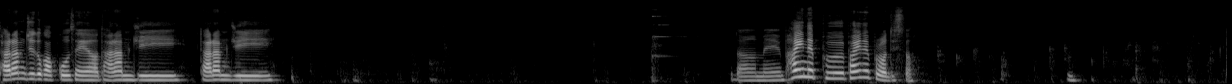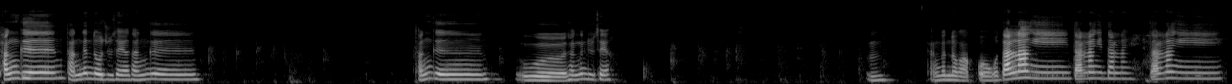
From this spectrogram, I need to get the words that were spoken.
다람쥐도 갖고 오세요. 다람쥐, 다람쥐. 그 다음에 파인애플, 파인애플 어딨어? 음. 당근, 당근 넣어주세요. 당근. 당근. 우와, 당근 주세요. 음, 당근도 갖고 오고 딸랑이, 딸랑이, 딸랑이, 딸랑이.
